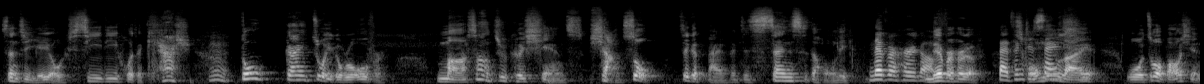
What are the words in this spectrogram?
甚至也有 CD 或者 cash，嗯，都该做一个 rollover，马上就可以享享受这个百分之三十的红利。Never heard of。Never heard of，百分之三十从来我做保险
